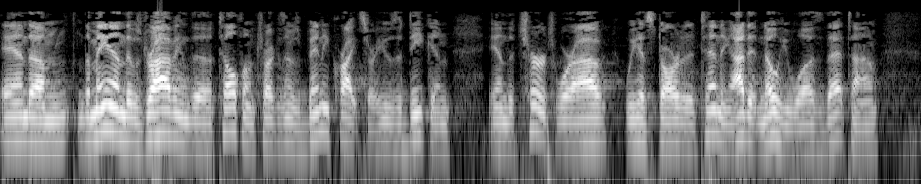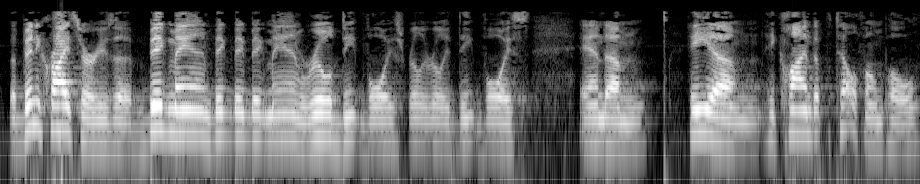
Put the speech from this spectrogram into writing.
And um, the man that was driving the telephone truck, his name was Benny Kreitzer. He was a deacon in the church where I we had started attending. I didn't know he was at that time. But Benny Kreitzer, he's a big man, big, big, big man, real deep voice, really, really deep voice. And um, he um, he climbed up the telephone pole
